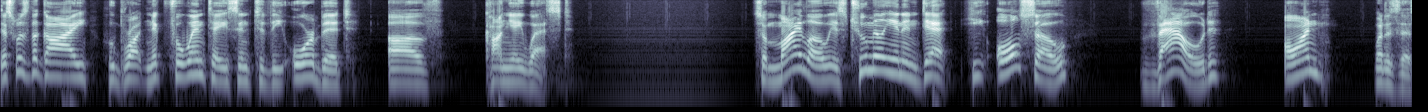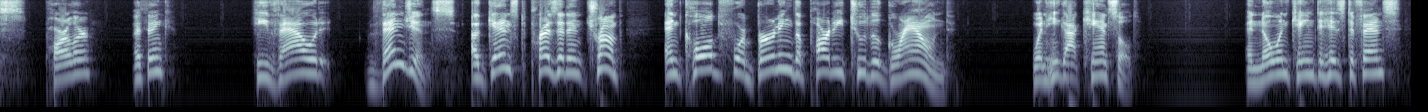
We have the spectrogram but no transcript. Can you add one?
This was the guy who brought Nick Fuentes into the orbit of Kanye West. So Milo is 2 million in debt. He also vowed on what is this? Parler, I think, he vowed vengeance against President Trump and called for burning the party to the ground when he got canceled. And no one came to his defense.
